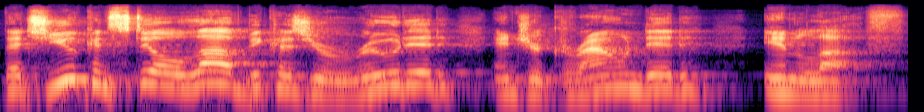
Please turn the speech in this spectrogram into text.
that you can still love because you're rooted and you're grounded in love.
